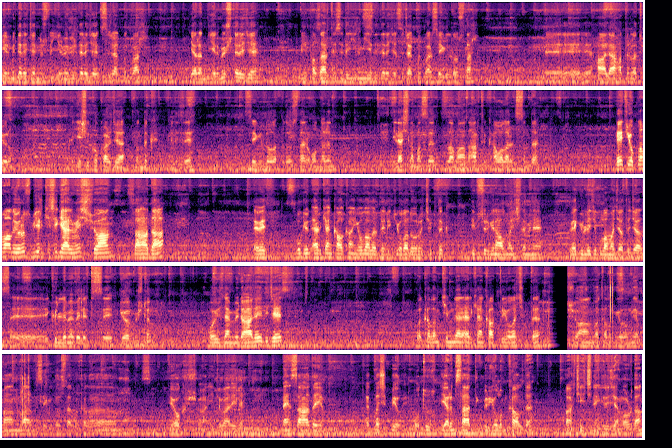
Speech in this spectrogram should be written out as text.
20 derecenin üstünde 21 derece sıcaklık var. Yarın 23 derece. Bir pazartesi de 27 derece sıcaklık var sevgili dostlar. Eee, hala hatırlatıyorum. Yeşil kokarca, fındık filizi sevgili do- dostlar onların ilaçlaması zamanı artık havalar ısındı. Evet yoklama alıyoruz. Bir kişi gelmiş şu an sahada. Evet bugün erken kalkan yol alır dedik. Yola doğru çıktık. Dip sürgün alma işlemine ve gülleci bulamacı atacağız. Ee, külleme belirtisi görmüştüm. O yüzden müdahale edeceğiz. Bakalım kimler erken kalktı yola çıktı. Şu an bakalım yorum yapan var mı sevgili dostlar bakalım. Yok şu an itibariyle. Ben sahadayım. Yaklaşık bir 30 yarım saatlik bir yolum kaldı. Bahçe içine gireceğim oradan.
